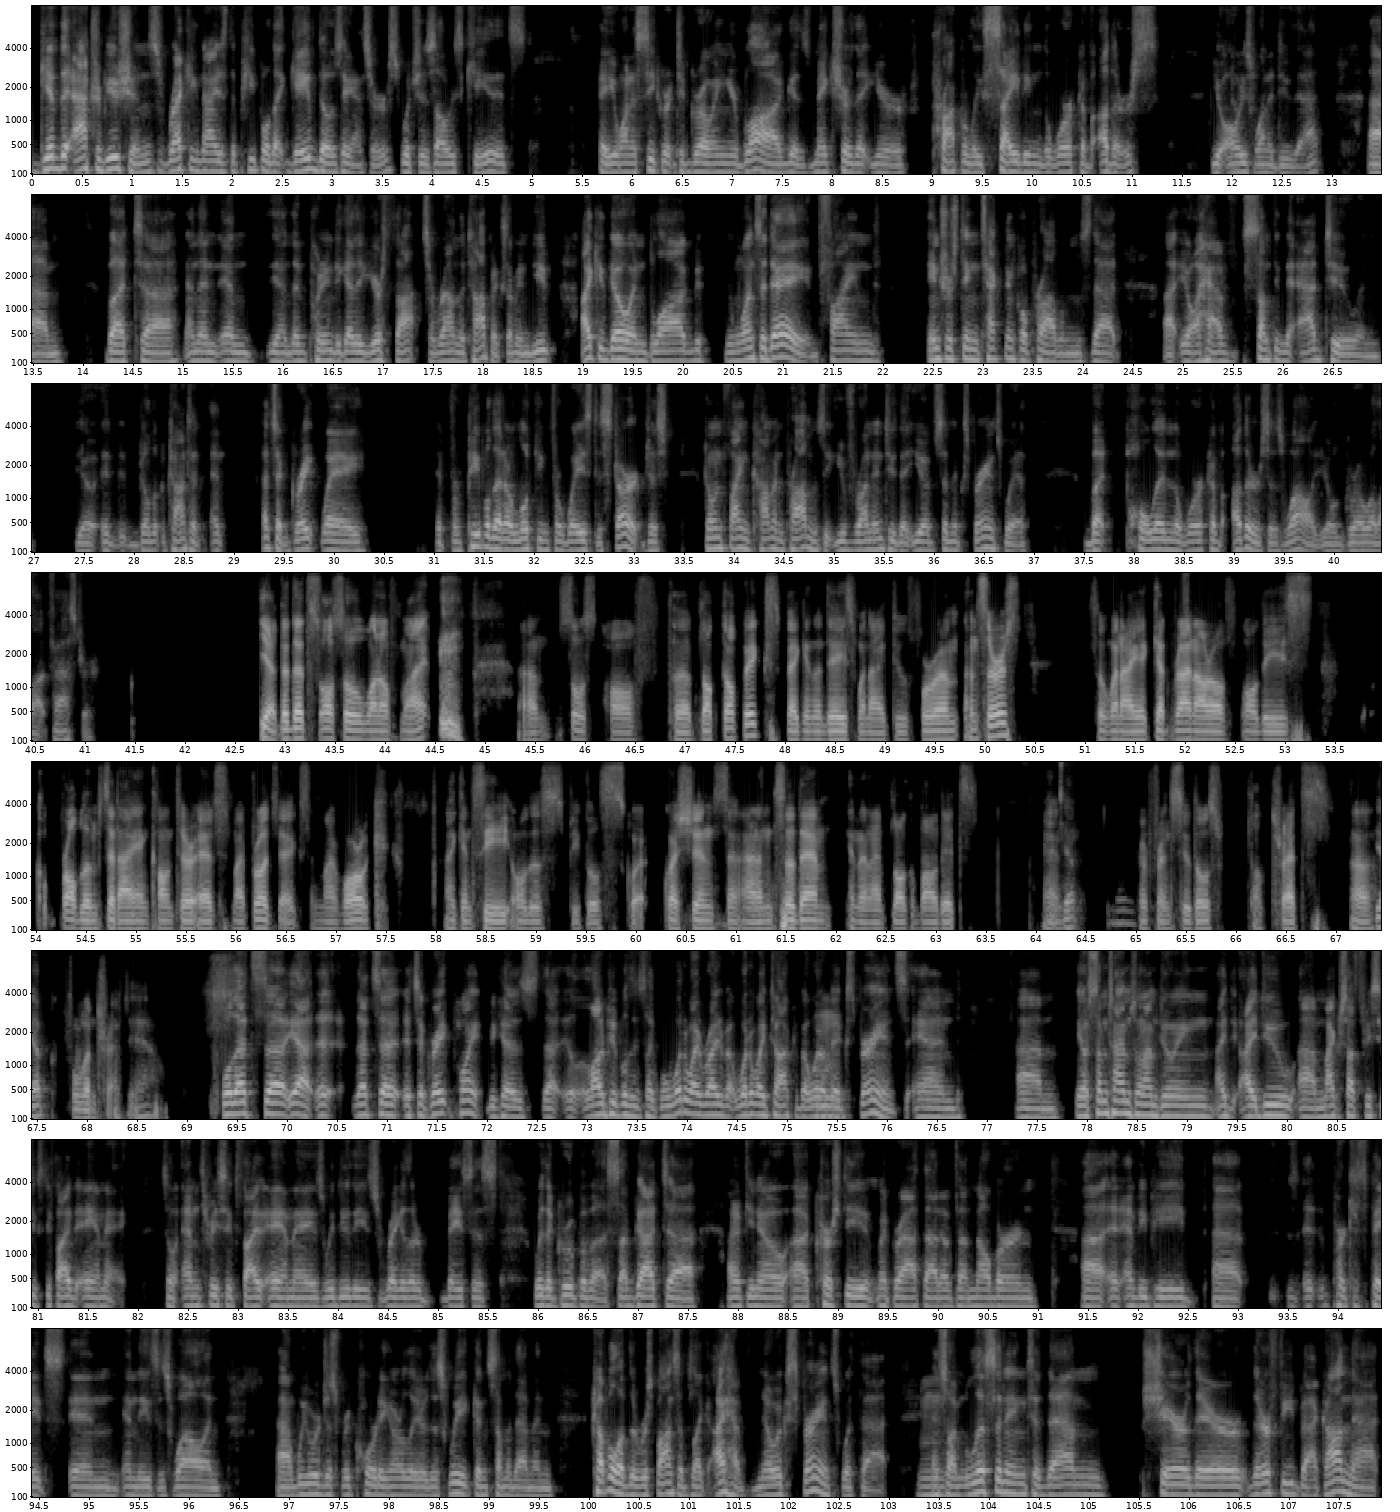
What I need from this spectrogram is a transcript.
give the attributions, recognize the people that gave those answers, which is always key. It's hey, you want a secret to growing your blog is make sure that you're properly citing the work of others. You always want to do that um, but uh, and then and you know then putting together your thoughts around the topics i mean you i could go and blog once a day and find interesting technical problems that uh, you know i have something to add to and you know it, build up the content and that's a great way for people that are looking for ways to start just go and find common problems that you've run into that you have some experience with but pull in the work of others as well you'll grow a lot faster yeah, that, that's also one of my um, source of the blog topics back in the days when I do forum answers. So when I get run out of all these problems that I encounter at my projects and my work, I can see all those people's questions and answer them, and then I blog about it and yep. reference to those blog threads. Uh, yep. For one thread, yeah well that's uh yeah uh, that's a it's a great point because that, a lot of people just like well what do i write about what do i talk about what mm. do i experience and um you know sometimes when i'm doing i, I do um, microsoft 365 ama so m365 amas we do these regular basis with a group of us i've got uh i don't know if you know uh kirsty mcgrath out of uh, melbourne uh an mvp uh participates in in these as well and uh, we were just recording earlier this week, and some of them, and a couple of the responses, like, I have no experience with that. Mm. And so. I'm listening to them share their their feedback on that.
